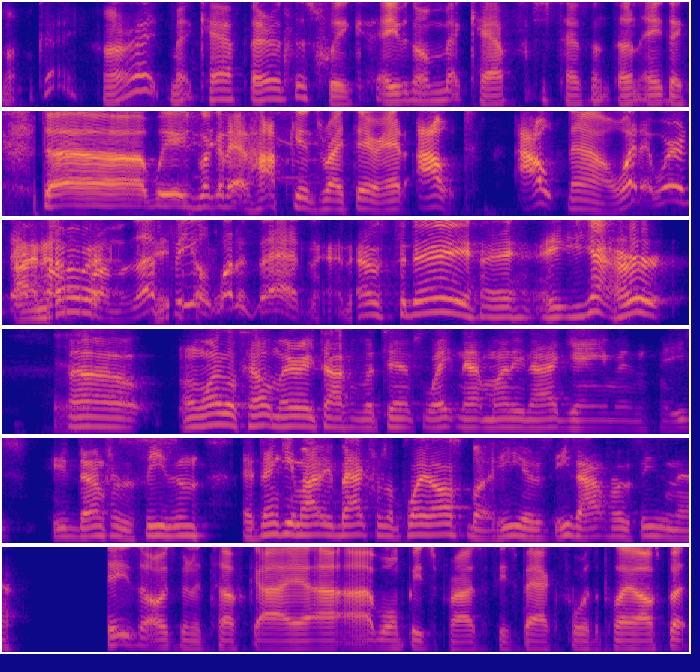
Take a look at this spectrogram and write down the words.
Okay. All right. Metcalf there this week, even though Metcalf just hasn't done anything. Duh, we looking at Hopkins right there at out. Out now. What? Where did that come from? Left field. What is that? That was today. He got hurt yeah. uh, on one of those hail mary type of attempts late in that Monday night game, and he's he's done for the season. They think he might be back for the playoffs, but he is he's out for the season now he's always been a tough guy. I, I, won't be surprised if he's back for the playoffs. But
